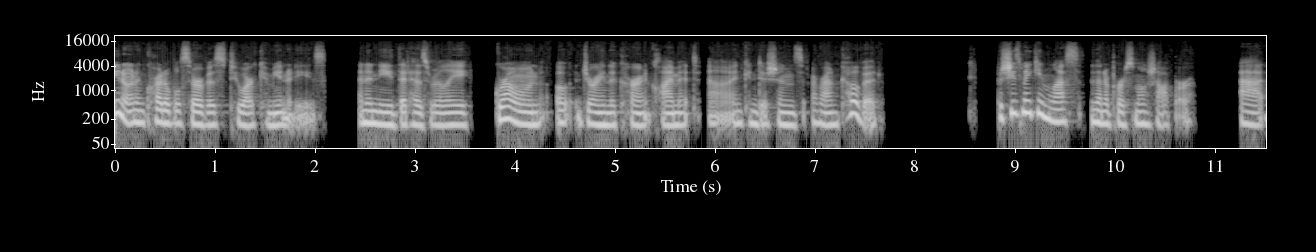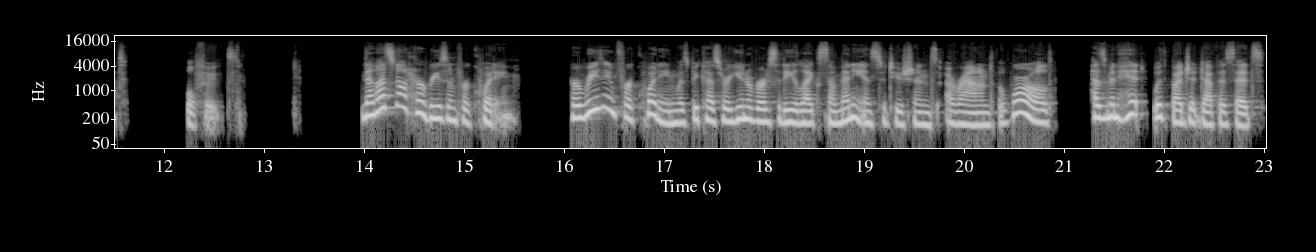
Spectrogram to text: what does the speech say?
you know, an incredible service to our communities and a need that has really grown uh, during the current climate uh, and conditions around COVID. But she's making less than a personal shopper at Whole Foods. Now, that's not her reason for quitting. Her reason for quitting was because her university, like so many institutions around the world, has been hit with budget deficits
